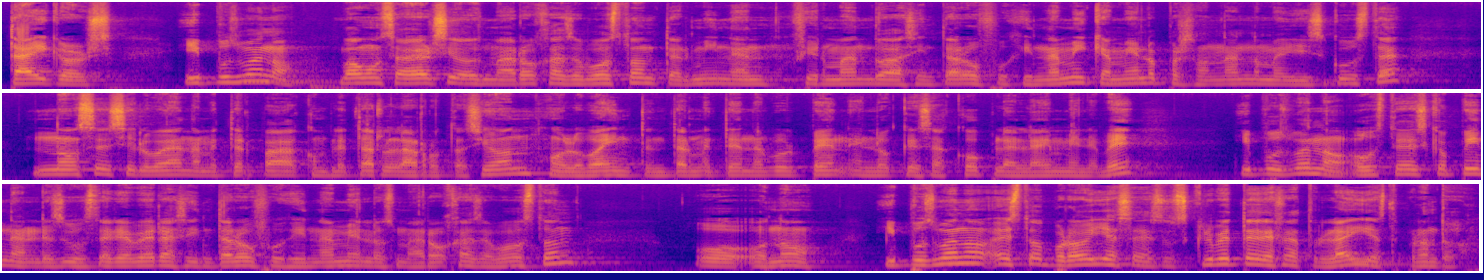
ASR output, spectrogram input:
Tigers. Y pues bueno, vamos a ver si los Marojas de Boston terminan firmando a Sintaro Fujinami, que a mí en lo personal no me disgusta. No sé si lo vayan a meter para completar la rotación o lo va a intentar meter en el bullpen en lo que se acopla la MLB. Y pues bueno, ¿a ustedes qué opinan? ¿Les gustaría ver a Sintaro Fujinami en los Marojas de Boston? O, no. Y pues bueno, esto por hoy ya se suscríbete, deja tu like y hasta pronto.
